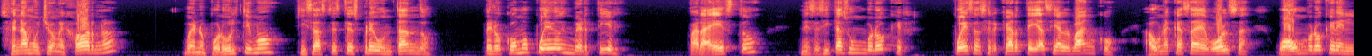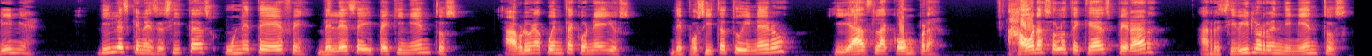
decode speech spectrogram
Suena mucho mejor, ¿no? Bueno, por último, quizás te estés preguntando, ¿pero cómo puedo invertir? Para esto, necesitas un broker. Puedes acercarte ya sea al banco, a una casa de bolsa o a un broker en línea. Diles que necesitas un ETF del SIP 500. Abre una cuenta con ellos, deposita tu dinero y haz la compra. Ahora solo te queda esperar a recibir los rendimientos,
